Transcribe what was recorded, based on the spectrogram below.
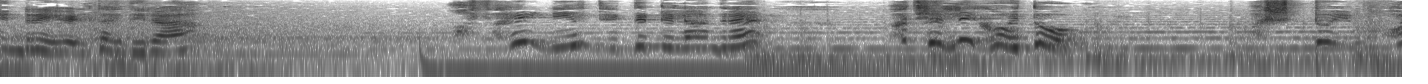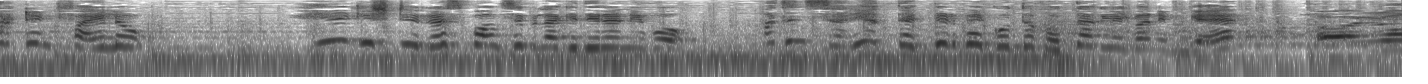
ಏನ್ರಿ ಹೇಳ್ತಾ ಇದ್ದೀರಾ? ಫೈಲ್ ನೀವ್ ತೆಗ್ದಿಟ್ಟಿಲ್ಲ ಅಂದ್ರೆ ಅದು ಎಲ್ಲಿಗೆ ಹೋಯ್ತು? ಅಷ್ಟು ಇಂಪಾರ್ಟೆಂಟ್ ಫೈಲು ಹೇಗಿಷ್ಟು ರೆಸ್ಪಾನ್ಸಿಬಲ್ ಆಗಿದ್ದೀರಾ ನೀವು? ಅದನ್ನ ಸರಿಯಾಗಿ ತೆಗ್ದಿಡ್ಬೇಕು ಅಂತ ಗೊತ್ತಾಗ್ಲಿಲ್ವಾ ನಿಮ್ಗೆ? ಅಯ್ಯೋ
